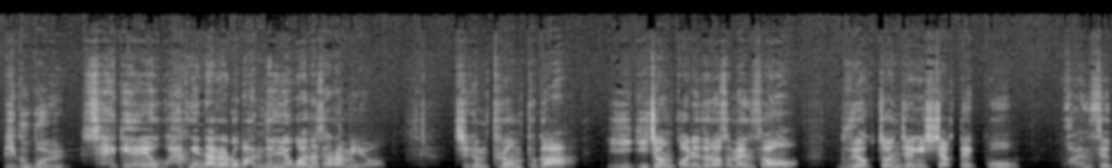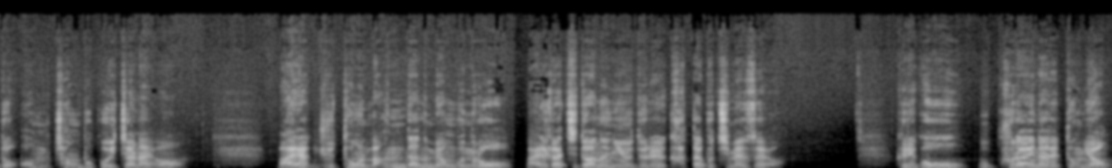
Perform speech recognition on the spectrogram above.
미국을 세계의 왕의 나라로 만들려고 하는 사람이에요. 지금 트럼프가 이기 정권에 들어서면서 무역 전쟁이 시작됐고 관세도 엄청 붙고 있잖아요. 마약 유통을 막는다는 명분으로 말 같지도 않은 이유들을 갖다 붙이면서요. 그리고 우크라이나 대통령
